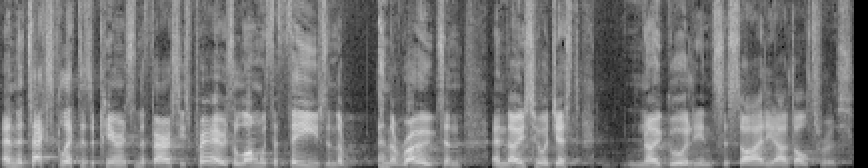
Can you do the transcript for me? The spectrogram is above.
And the tax collector's appearance in the Pharisee's prayer is along with the thieves and the, and the rogues and, and those who are just no good in society, adulterers.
